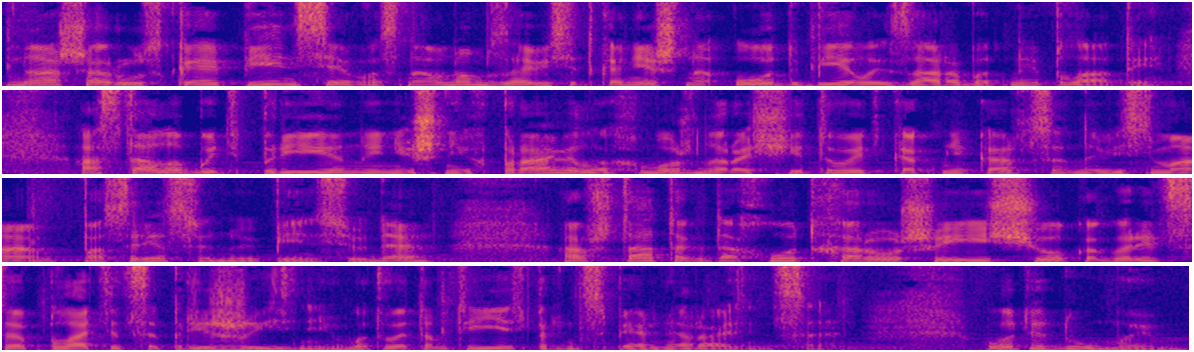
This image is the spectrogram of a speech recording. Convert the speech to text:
Наша русская пенсия в основном зависит, конечно, от белой заработной платы. А стало быть, при нынешних правилах можно рассчитывать, как мне кажется, на весьма посредственную пенсию, да? А в Штатах доход хороший еще, как говорится, платится при жизни. Вот в этом-то и есть принципиальная разница. Вот и думаем.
